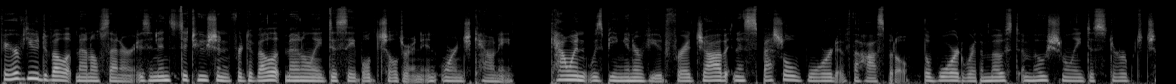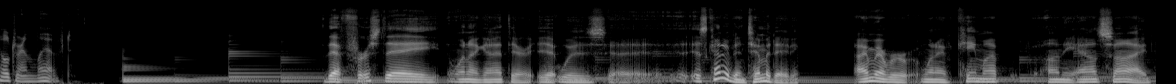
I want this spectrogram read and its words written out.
Fairview Developmental Center is an institution for developmentally disabled children in Orange County. Cowan was being interviewed for a job in a special ward of the hospital, the ward where the most emotionally disturbed children lived. That first day when I got there, it was uh, it's kind of intimidating. I remember when I came up on the outside,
